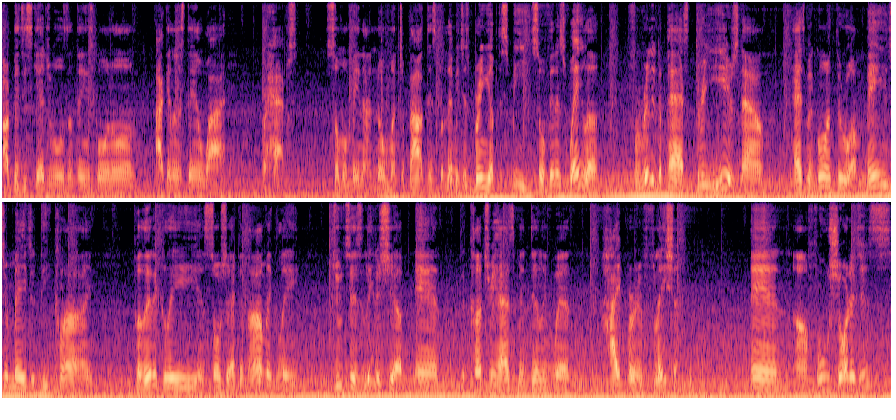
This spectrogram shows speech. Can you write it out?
our busy schedules and things going on, I can understand why perhaps someone may not know much about this. But let me just bring you up to speed. So, Venezuela, for really the past three years now, has been going through a major, major decline politically and socioeconomically due to his leadership. And the country has been dealing with hyperinflation and uh, food shortages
